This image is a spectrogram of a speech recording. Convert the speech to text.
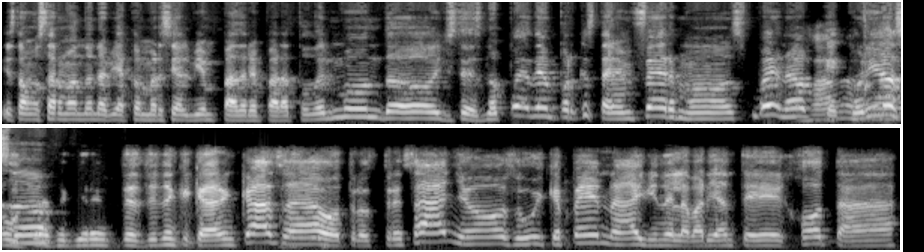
y estamos armando una vía comercial bien padre para todo el mundo, y ustedes no pueden porque están enfermos. Bueno, Ajá, qué curioso. ustedes se quieren- tienen que quedar en casa otros tres años. Uy, qué pena. Ahí viene la variante J.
